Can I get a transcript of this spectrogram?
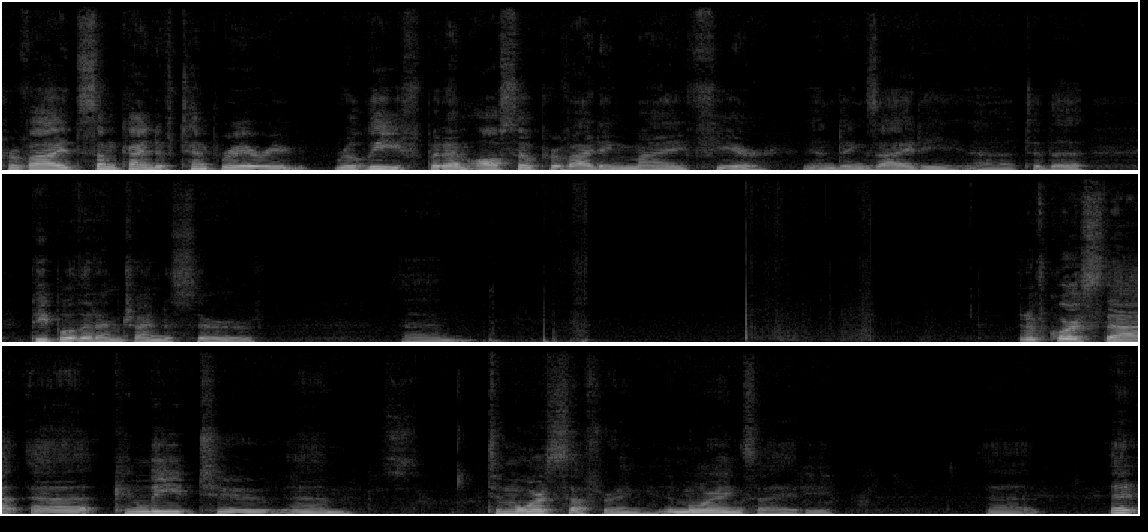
provide some kind of temporary relief, but I'm also providing my fear and anxiety uh, to the people that I'm trying to serve. Um, and of course, that uh, can lead to um, to more suffering and more anxiety. Uh, and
